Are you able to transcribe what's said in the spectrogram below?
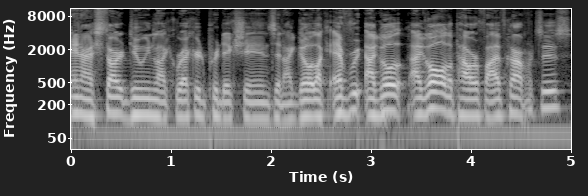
And I start doing like record predictions, and I go like every I go I go all the Power Five conferences.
